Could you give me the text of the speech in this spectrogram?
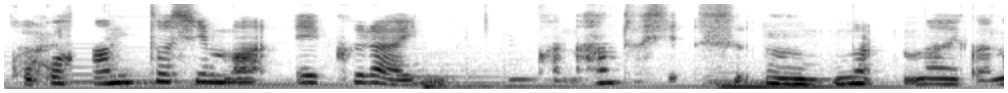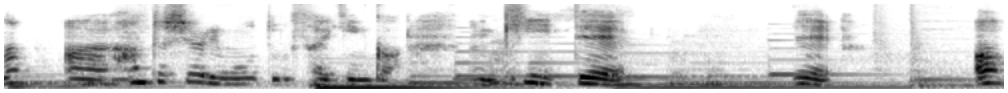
ここ半年前くらいかな半年す、うん、ま、前かな。あ半年よりもっと最近か、うん、聞いてであ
